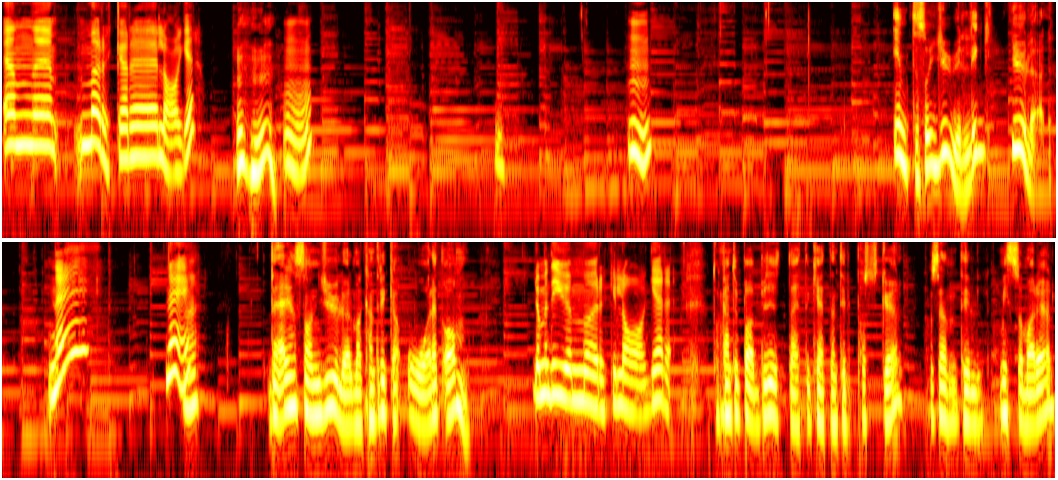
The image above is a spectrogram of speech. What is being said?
En eh, mörkare lager. Mhm. Mm. Mm. Inte så julig julöl. Nej. Nej. Nej. Det här är en sån julöl man kan dricka året om. Ja men det är ju en mörk lager. De kan typ bara byta etiketten till påsköl och sen till midsommaröl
